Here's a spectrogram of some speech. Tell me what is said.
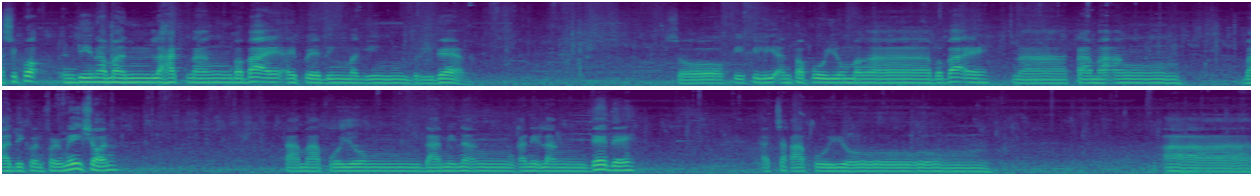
kasi po, hindi naman lahat ng babae ay pwedeng maging breeder. So, pipilian pa po yung mga babae na tama ang body conformation. Tama po yung dami ng kanilang dede. At saka po yung ah,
